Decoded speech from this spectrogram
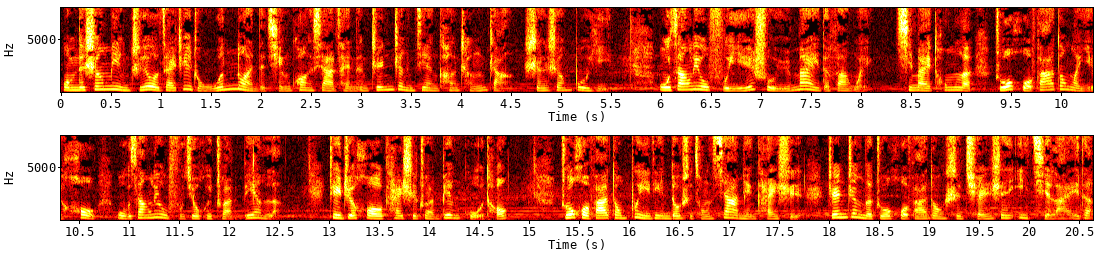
我们的生命只有在这种温暖的情况下，才能真正健康成长，生生不已。五脏六腑也属于脉的范围。气脉通了，着火发动了以后，五脏六腑就会转变了。这之后开始转变骨头。着火发动不一定都是从下面开始，真正的着火发动是全身一起来的。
